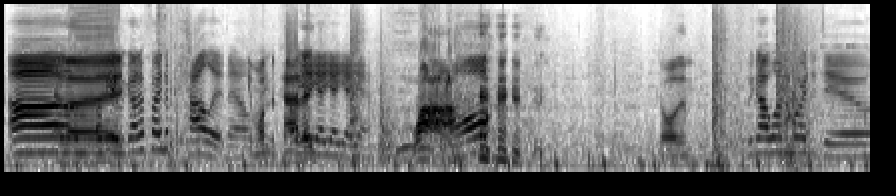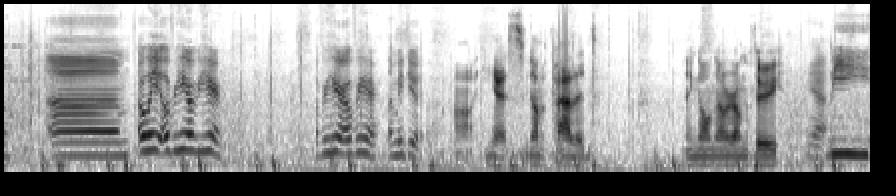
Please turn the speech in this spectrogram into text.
Hello. Okay, we gotta find a pallet now. You want the pallet? Oh, yeah, yeah, yeah, yeah, yeah. Wow. Got him. We got one more to do. Um. Oh wait, over here, over here, over here, over here. Let me do it. Ah, yes, another pallet. Hang on, I'll run through. Yeah. Wee.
